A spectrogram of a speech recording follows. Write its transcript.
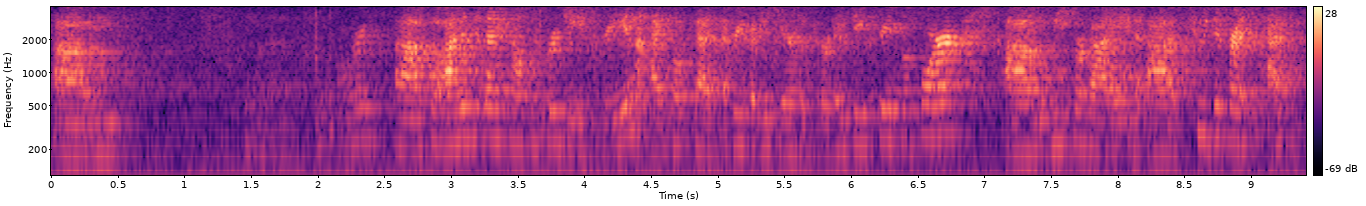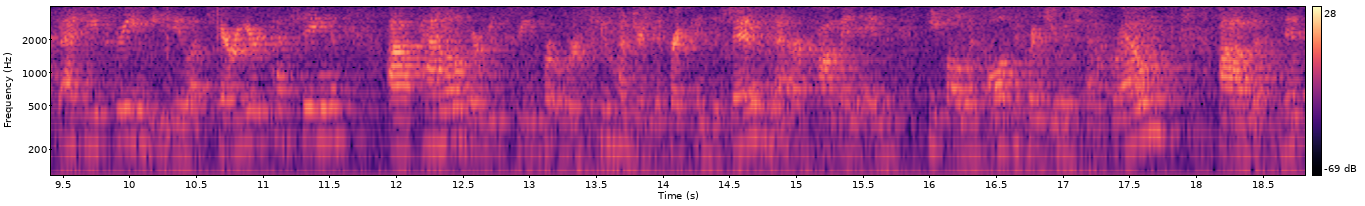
Um, um, so I'm a genetic counselor for JScreen. I hope that everybody here has heard of JScreen before. Um, we provide uh, two different tests at JScreen. We do a carrier testing uh, panel where we screen for over 200 different conditions that are common in people with all different Jewish backgrounds. Um, this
